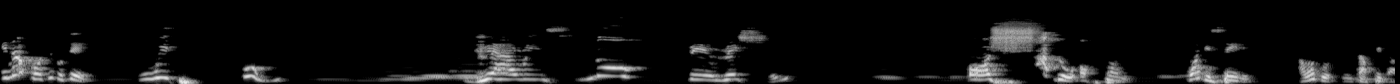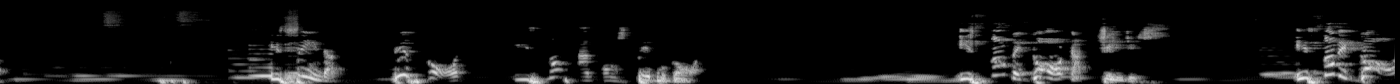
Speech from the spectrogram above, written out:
in now continue to say, with whom there is no variation or shadow of turning. What he's saying is, I want to interpret that. He's saying that this God is not an unstable God. He's not a God that changes. He's not a God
